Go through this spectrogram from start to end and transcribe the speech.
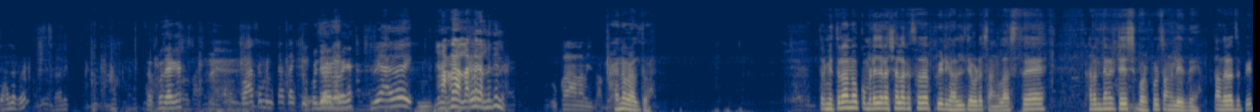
झालं पण सरपंच आहे काय? पाच मिनिटाचा सरपंच येणार आहे काय? वे आहे. हे लाकडं घाल, लाकडं घाल ना तीन. उकाळा आला पाहिजे आपल्याला. है ना घालतो. तर मित्रांनो कोंबड्याच्या रशाला कसं पीठ घालेल तेवढं चांगलं असतंय. कारण त्याने टेस्ट भरपूर चांगली येते. तांदळाचं पीठ.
